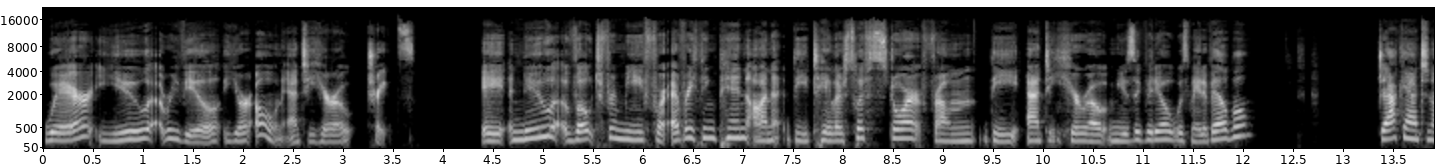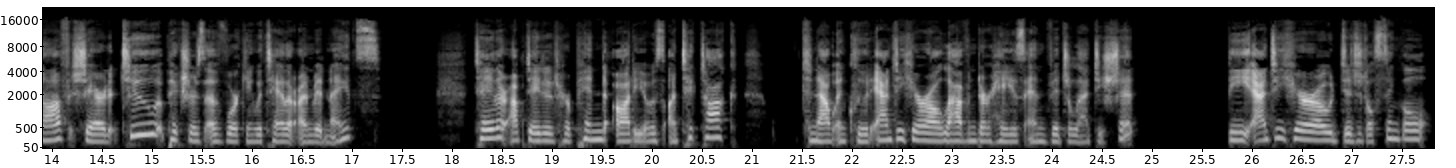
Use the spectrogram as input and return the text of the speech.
where you reveal your own anti-hero traits. A new vote for me for everything pin on the Taylor Swift store from the anti-hero music video was made available. Jack Antonoff shared two pictures of working with Taylor on Midnights. Taylor updated her pinned audios on TikTok to now include Antihero, Lavender Haze, and Vigilante Shit. The Antihero digital single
